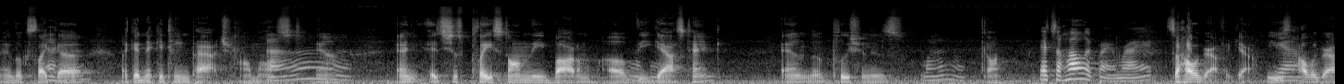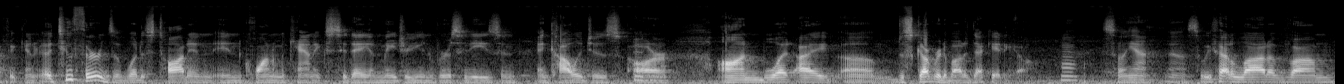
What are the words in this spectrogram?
It looks like, -huh. a, uh-huh. like a nicotine patch almost. Ah. Yeah and it's just placed on the bottom of mm-hmm. the gas tank, and the pollution is wow. gone. It's a hologram, right? It's a holographic, yeah. We yeah. use holographic energy. Uh, Two thirds of what is taught in, in quantum mechanics today in major universities and, and colleges mm-hmm. are on what I um, discovered about a decade ago. Mm. So, yeah, yeah, so we've had a lot of, um,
